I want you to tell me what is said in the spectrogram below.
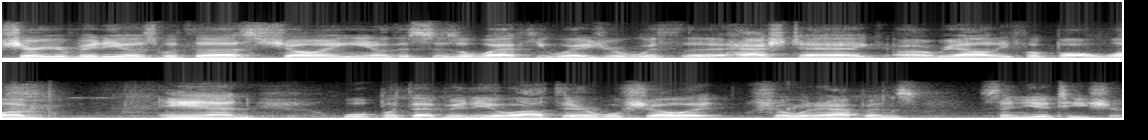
Share your videos with us, showing you know this is a wacky wager with the hashtag uh, reality football one, and we'll put that video out there. We'll show it, show what happens. Send you a T-shirt.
